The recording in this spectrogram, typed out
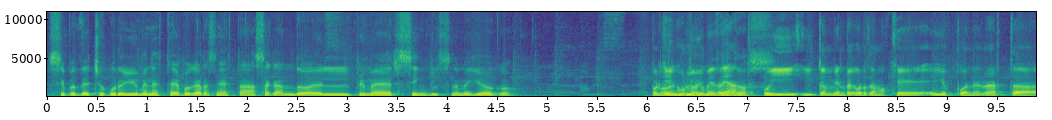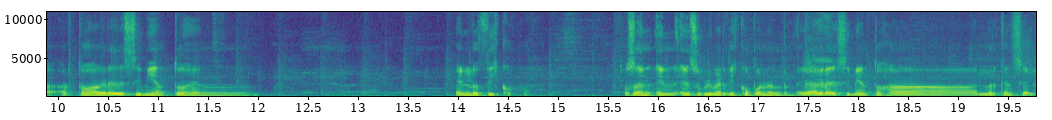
Sí, pues de hecho Kuroyume en esta época recién estaba sacando el primer single, si no me equivoco. Porque No, Kuroyume es de 92. antes. pues, y, y también recordemos que ellos ponen harta, hartos agradecimientos en, en los discos. O sea, en, en- su primer disco ponen eh, agradecimientos a Larkenciel.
